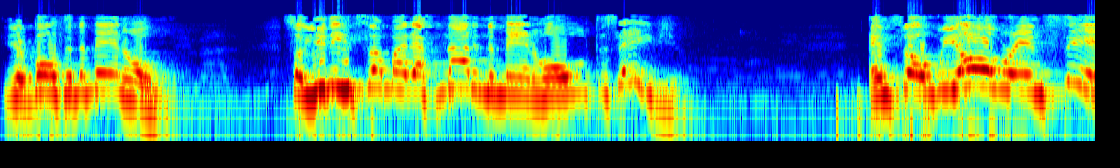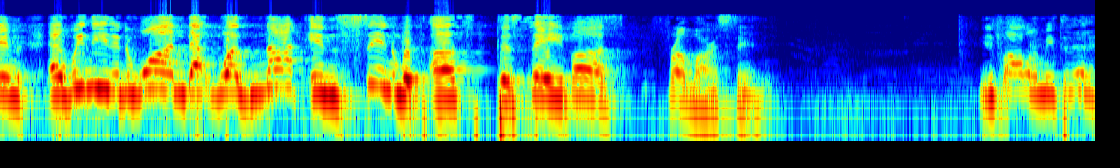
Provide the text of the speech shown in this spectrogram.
You're both in the manhole. So you need somebody that's not in the manhole to save you. And so we all were in sin and we needed one that was not in sin with us to save us from our sin. You follow me today?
